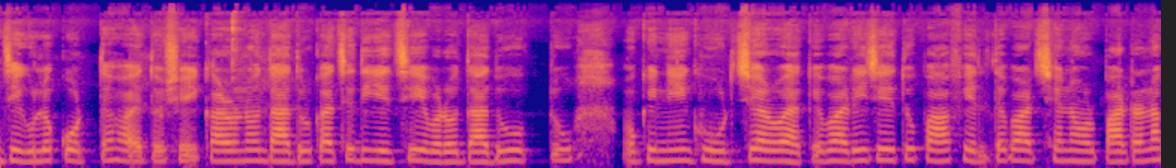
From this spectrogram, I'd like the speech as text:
যেগুলো করতে হয়। তো সেই কারণে ও দাদুর কাছে দিয়েছি। এবার ও দাদু একটু ওকে নিয়ে ঘুরছে আর ও একেবারেই যেহেতু পা ফেলতে পারছে না ওর পাটা না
